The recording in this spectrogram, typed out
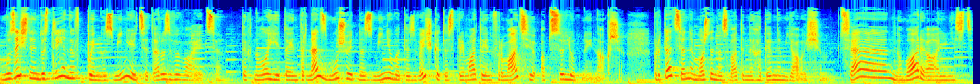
Музична індустрія невпинно змінюється та розвивається. Технології та інтернет змушують нас змінювати звички та сприймати інформацію абсолютно інакше. Проте це не можна назвати негативним явищем. Це нова реальність.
